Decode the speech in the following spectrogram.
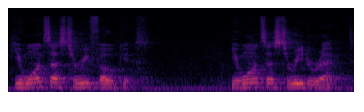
He wants us to refocus, He wants us to redirect.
